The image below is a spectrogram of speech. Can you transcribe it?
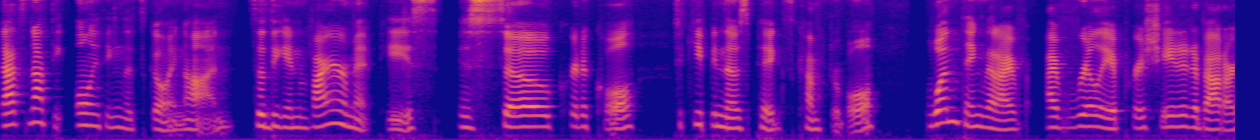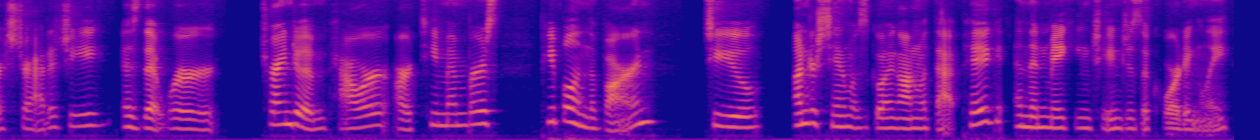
that's not the only thing that's going on. So the environment piece is so critical to keeping those pigs comfortable. One thing that I've I've really appreciated about our strategy is that we're trying to empower our team members, people in the barn to understand what's going on with that pig and then making changes accordingly.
